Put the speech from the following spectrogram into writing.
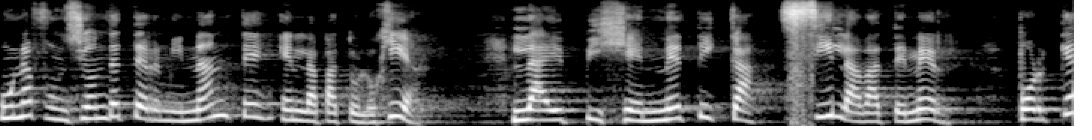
una función determinante en la patología. La epigenética sí la va a tener. ¿Por qué?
